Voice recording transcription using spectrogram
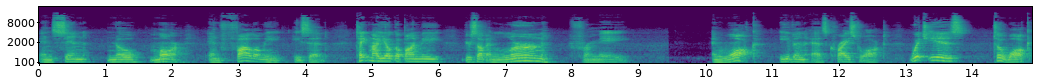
and sin no more. And follow me, he said. Take my yoke upon me, yourself and learn from me and walk even as Christ walked, which is to walk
